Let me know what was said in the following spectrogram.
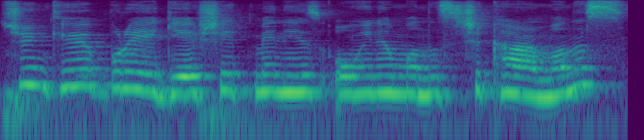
Çünkü burayı gevşetmeniz, oynamanız, çıkarmanız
